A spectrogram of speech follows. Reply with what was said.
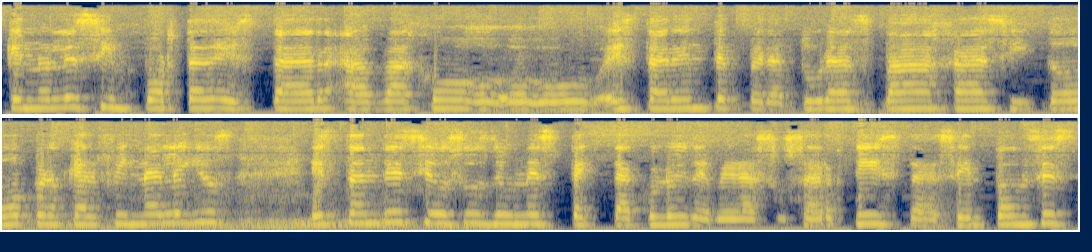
que no les importa estar abajo o, estar en temperaturas bajas y todo, pero que al final ellos están deseosos de un espectáculo y de ver a sus artistas. Entonces,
